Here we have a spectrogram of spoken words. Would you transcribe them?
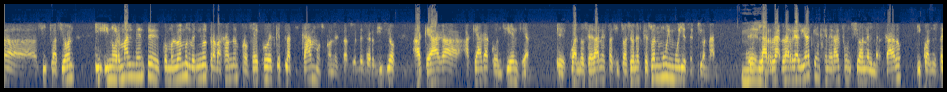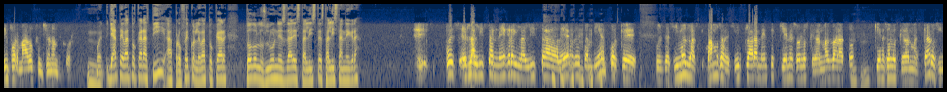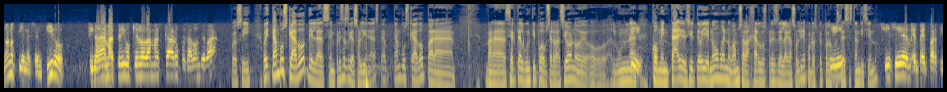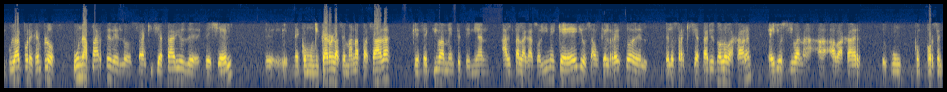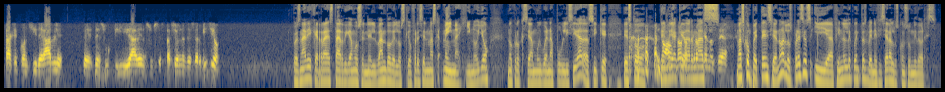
situación y, y normalmente como lo hemos venido trabajando en Profeco es que platicamos con la estación de servicio a que haga a que haga conciencia eh, cuando se dan estas situaciones que son muy muy excepcionales. Muy- Eh, la, la, la realidad es que en general funciona el mercado y cuando está informado funciona mejor. Bueno, ya te va a tocar a ti, a Profeco le va a tocar todos los lunes dar esta lista, esta lista negra. Pues es la lista negra y la lista verde también, porque pues decimos las, vamos a decir claramente quiénes son los que dan más barato, quiénes son los que dan más caro, si no, no tiene sentido. Si nada más te digo quién lo da más caro, pues a dónde va. Pues sí. Oye, ¿te han buscado de las empresas gasolineras? ¿Te, ha- te han buscado para, para hacerte algún tipo de observación o, o algún Sí. comentario? Decirte, oye, no, bueno, vamos a bajar los precios de la gasolina con respecto a lo que ustedes están diciendo. Sí, sí, en particular, por ejemplo, una parte de los franquiciatarios de, de Shell eh, me comunicaron la semana pasada que efectivamente tenían alta la gasolina y que ellos, aunque el resto de los franquiciatarios no lo bajaran, ellos iban a, a- a bajar un porcentaje considerable de, de su utilidad en sus estaciones de servicio pues nadie querrá estar, digamos, en el bando de los que ofrecen más, me imagino yo. No creo que sea muy buena publicidad, así que esto tendría que dar más, más competencia, ¿no? A los precios y a final de cuentas beneficiar a los consumidores.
